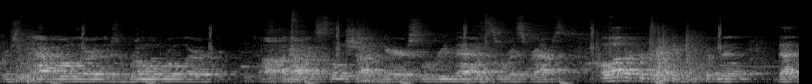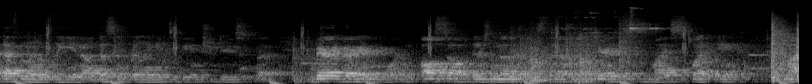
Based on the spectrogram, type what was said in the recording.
there's an ab roller, there's a rumble roller. Uh, I got my slingshot here, some Rehbands, some wrist wraps, a lot of protective equipment that definitely you know doesn't really need to be introduced, but very very important. Also, there's another piece that I love here. This is my Spud Inc, My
